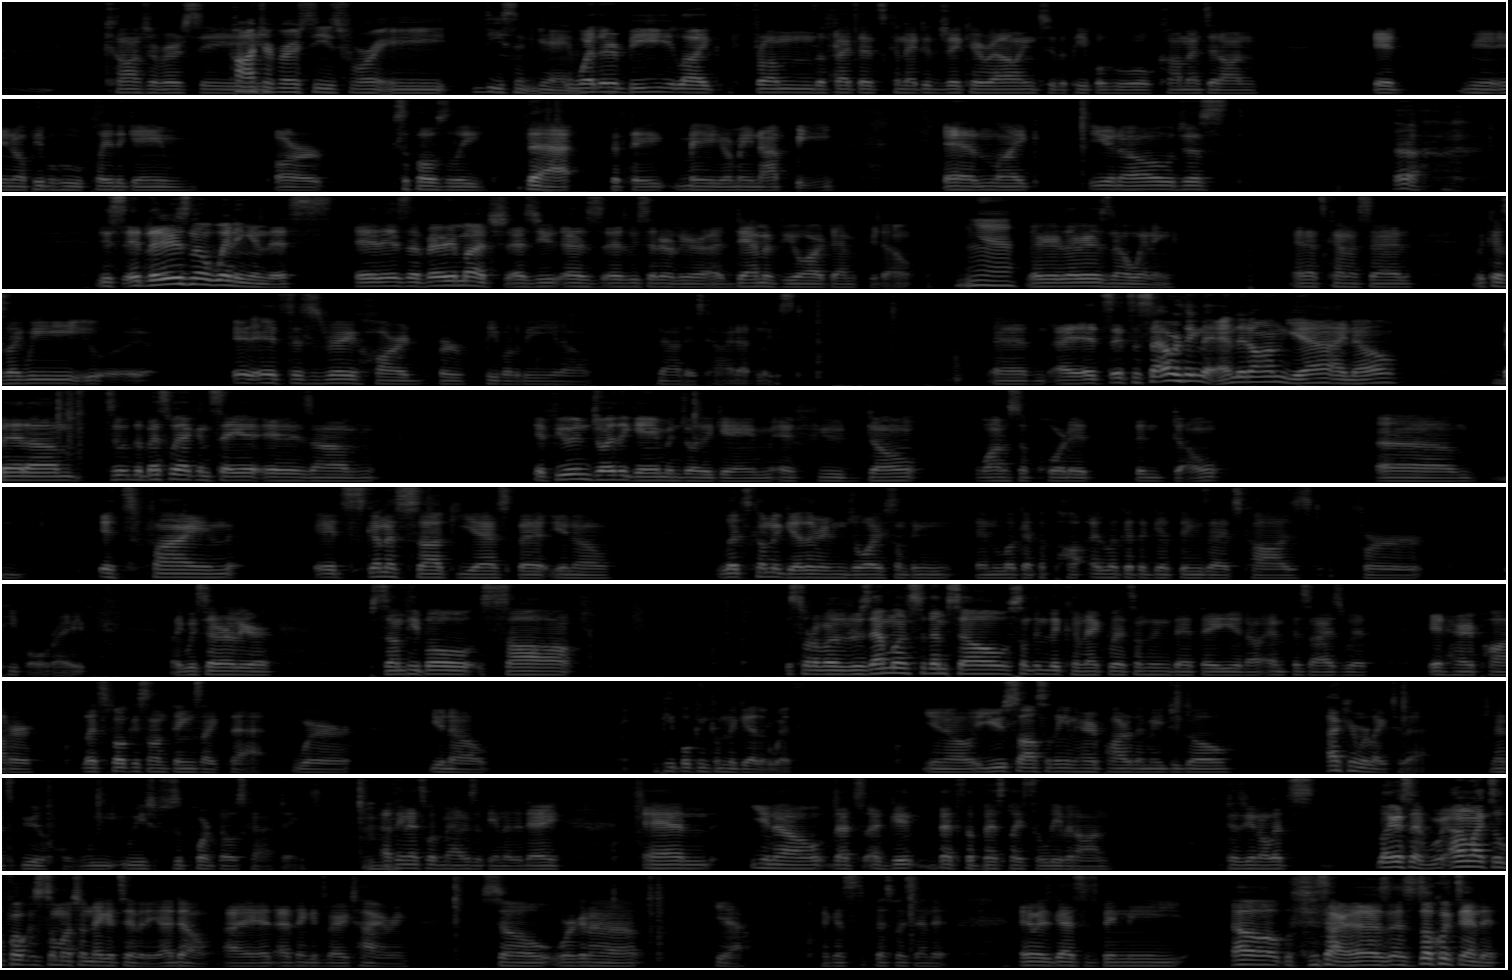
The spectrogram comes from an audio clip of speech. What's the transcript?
Controversy. controversies for a decent game. Whether it be like from the fact that it's connected to J.K. Rowling to the people who commented on it, you know, people who play the game are supposedly that, but they may or may not be, and like you know, just ugh. Just, it, there is no winning in this. It is a very much as you as as we said earlier, a damn if you are, damn if you don't. Yeah, There, there is no winning, and that's kind of sad because like we, it, it's this is very hard for people to be you know nowadays kind at least, and it's it's a sour thing to end it on. Yeah, I know, but um, the best way I can say it is um, if you enjoy the game, enjoy the game. If you don't want to support it, then don't. Um, it's fine it's gonna suck, yes, but you know, let's come together and enjoy something and look at the po- look at the good things that it's caused for people, right? Like we said earlier, some people saw sort of a resemblance to themselves, something to connect with, something that they you know emphasize with in Harry Potter. Let's focus on things like that, where you know people can come together with. You know, you saw something in Harry Potter that made you go, I can relate to that. That's beautiful. We we support those kind of things. I think that's what matters at the end of the day. And you know, that's again that's the best place to leave it on. Cuz you know, let's like I said, I don't like to focus so much on negativity. I don't. I I think it's very tiring. So, we're going to yeah. I guess the best place to end it. Anyways, guys, it's been me. Oh, sorry. It was, it was so quick to end it.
